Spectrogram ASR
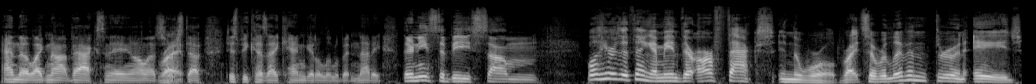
and the like not vaccinating and all that sort of stuff just because I can get a little bit nutty. There needs to be some. Well, here's the thing. I mean, there are facts in the world, right? So we're living through an age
